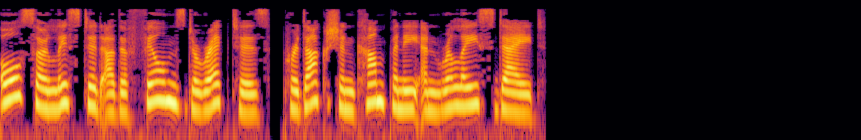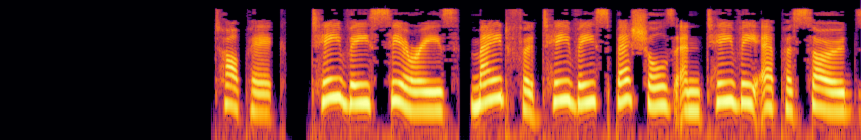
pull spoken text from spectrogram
Also listed are the film's directors, production company and release date. TV series, made for TV specials and TV episodes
